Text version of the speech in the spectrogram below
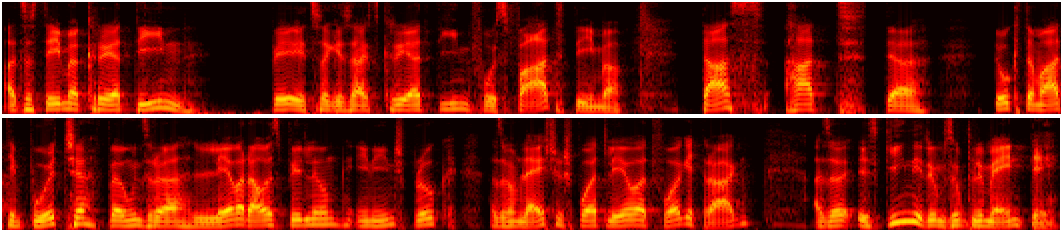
Also das Thema Kreatin, jetzt gesagt Kreatinphosphat-Thema, das hat der Dr. Martin Burtscher bei unserer Lehrerausbildung in Innsbruck, also beim Leistungssport Lehrwart vorgetragen. Also es ging nicht um Supplemente.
